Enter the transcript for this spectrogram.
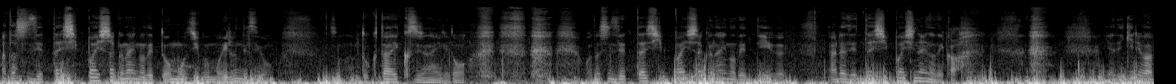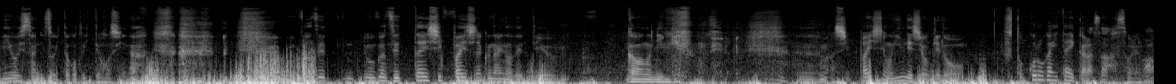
私絶対失敗したくないのでって思う自分もいるんですよ。そのドクター X じゃないけど。私絶対失敗したくないのでっていう。あれは絶対失敗しないのでか。いやできれば美容師さんにそういったこと言ってほしいな。僕はぜ僕は絶対失敗したくないのでっていう側の人間なので。まあ、失敗してもいいんでしょうけど懐が痛いからさそれは。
